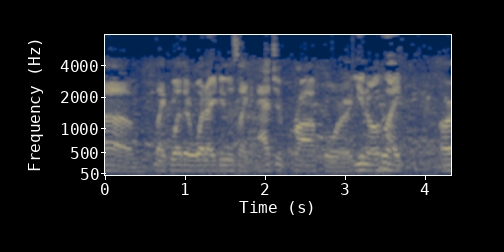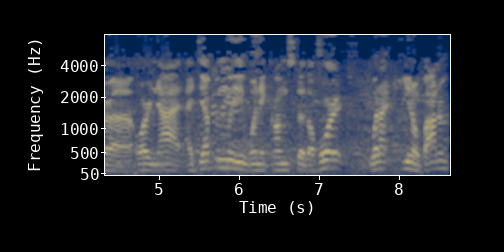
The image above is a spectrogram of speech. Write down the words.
um like whether what I do is like agitprop or you know like or uh, or not. I definitely when it comes to the hort when I you know bottom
